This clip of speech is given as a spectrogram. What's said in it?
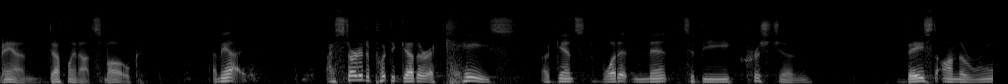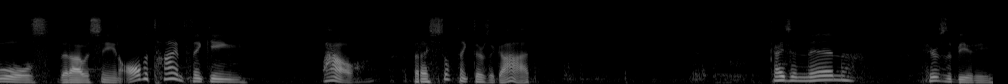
Man, definitely not smoke. I mean, I, I started to put together a case against what it meant to be Christian based on the rules that I was seeing all the time, thinking, wow, but I still think there's a God. Guys, and then here's the beauty.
